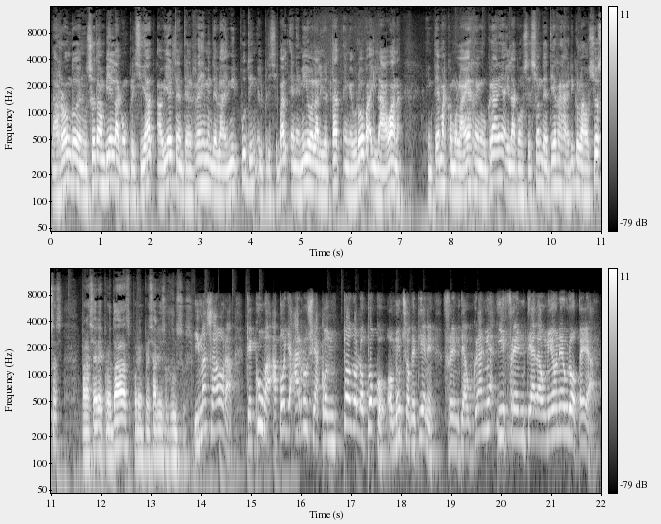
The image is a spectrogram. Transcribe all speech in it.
La Rondo denunció también la complicidad abierta entre el régimen de Vladimir Putin, el principal enemigo de la libertad en Europa, y La Habana, en temas como la guerra en Ucrania y la concesión de tierras agrícolas ociosas para ser explotadas por empresarios rusos. Y más ahora que Cuba apoya a Rusia con todo lo poco o mucho que tiene frente a Ucrania y frente a la Unión Europea.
